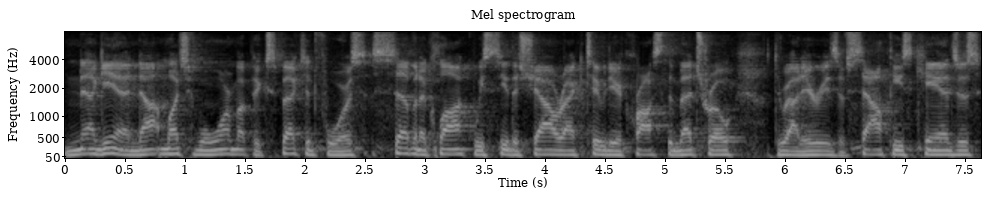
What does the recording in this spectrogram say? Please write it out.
Again, not much of a warm up expected for us. 7 o'clock, we see the shower activity across the metro throughout areas of southeast Kansas.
